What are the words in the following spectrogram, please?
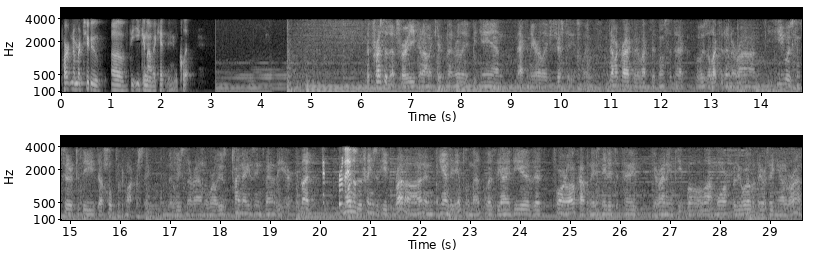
part number two of the Economic Hitman clip. The precedent for economic hitmen really began back in the early 50s when democratically elected Mossadegh was elected in Iran. He was considered to be the hope for democracy in the Middle East and around the world. He was Time Magazine's Man of the Year. But one of the things that he'd run on and began to implement was the idea that foreign oil companies needed to pay the Iranian people a lot more for the oil that they were taking out of Iran.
